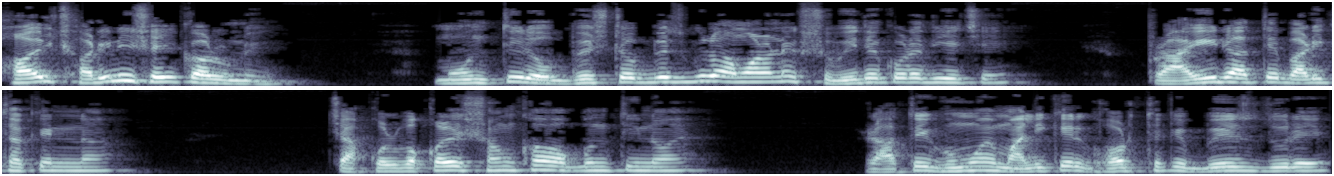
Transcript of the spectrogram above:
হাল ছাড়িনি সেই কারণেই মন্ত্রীর অভ্যেস টভ্যেসগুলো আমার অনেক সুবিধে করে দিয়েছে। প্রায়ই রাতে বাড়ি থাকেন না। চাকর বাকরের সংখ্যা অগন্তি নয়। রাতে ঘুমোয় মালিকের ঘর থেকে বেশ দূরে,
